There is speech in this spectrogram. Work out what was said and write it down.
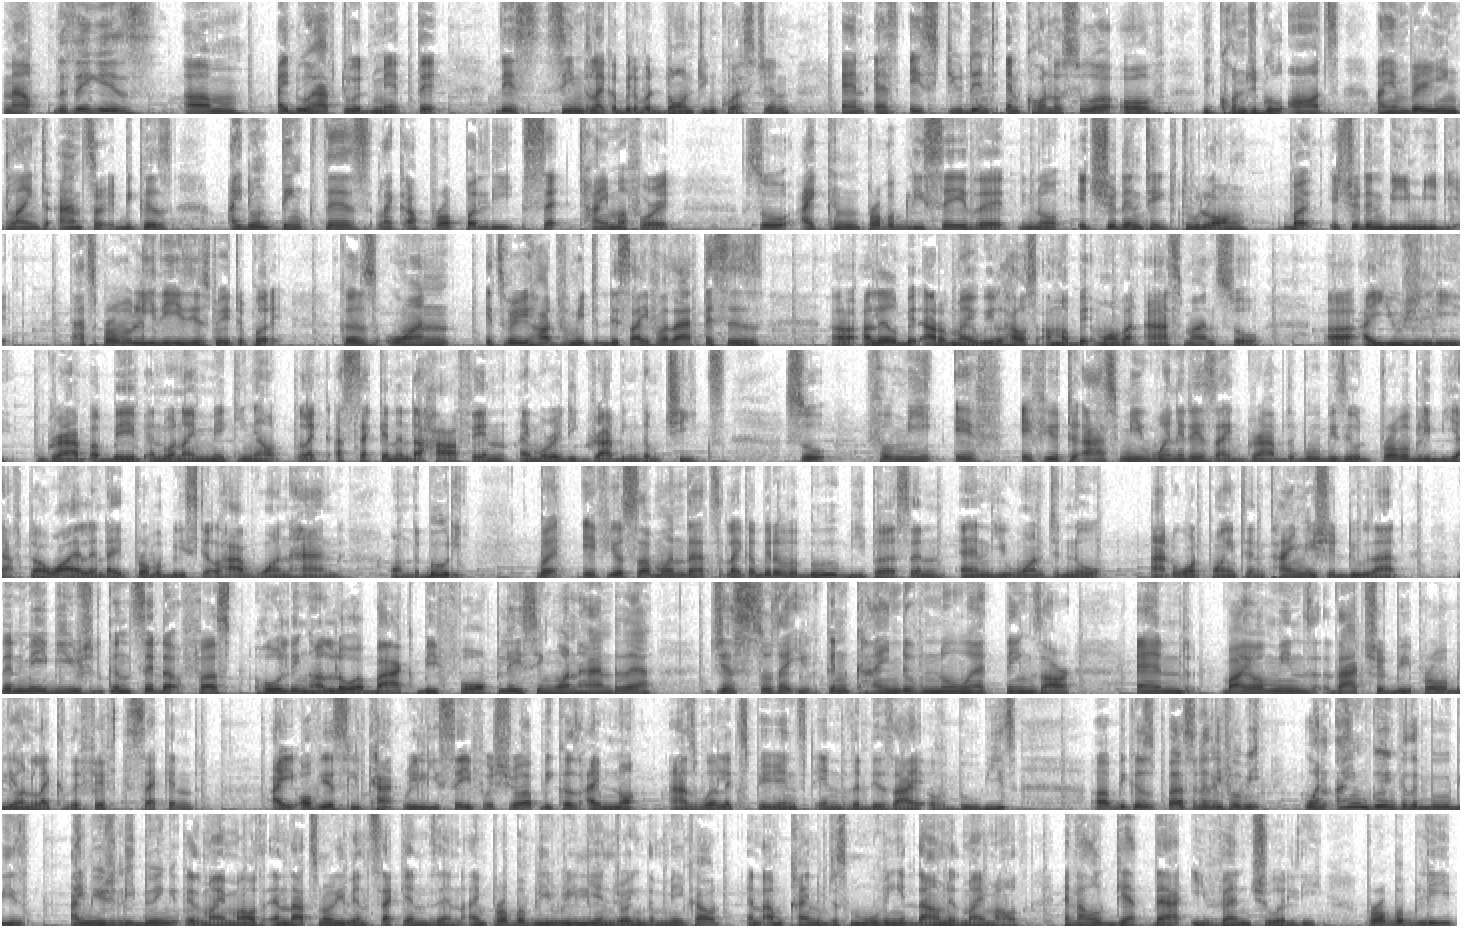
Now, the thing is, um, I do have to admit that this seems like a bit of a daunting question. And as a student and connoisseur of the conjugal arts, I am very inclined to answer it because I don't think there's like a properly set timer for it. So I can probably say that, you know, it shouldn't take too long, but it shouldn't be immediate. That's probably the easiest way to put it. Because one, it's very hard for me to decipher that. This is uh, a little bit out of my wheelhouse. I'm a bit more of an ass man, so uh, I usually grab a babe, and when I'm making out like a second and a half in, I'm already grabbing them cheeks. So for me, if if you to ask me when it is I'd grab the boobies, it would probably be after a while, and I'd probably still have one hand on the booty. But if you're someone that's like a bit of a booby person and you want to know at what point in time you should do that, then maybe you should consider first holding her lower back before placing one hand there, just so that you can kind of know where things are. And by all means, that should be probably on like the fifth second I obviously can't really say for sure because I'm not as well experienced in the desire of boobies. Uh, because personally, for me, when I'm going for the boobies, I'm usually doing it with my mouth, and that's not even seconds in. I'm probably really enjoying the makeout, and I'm kind of just moving it down with my mouth, and I'll get there eventually, probably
